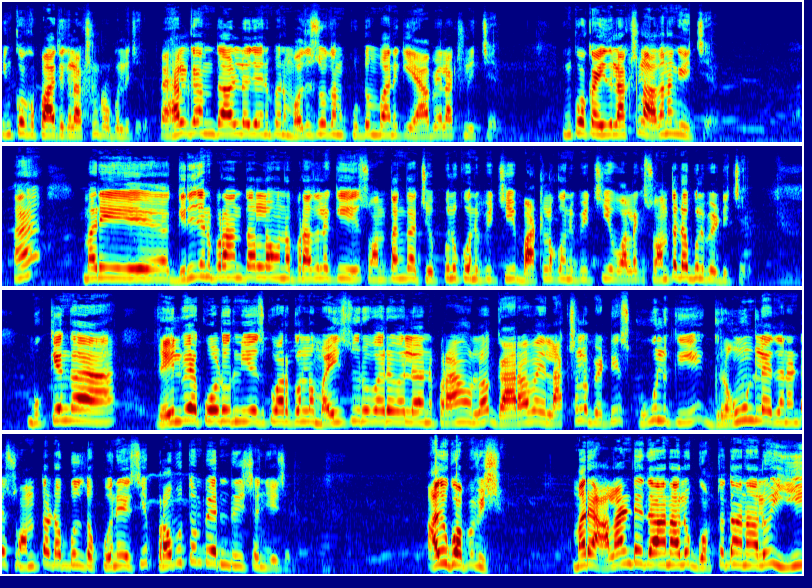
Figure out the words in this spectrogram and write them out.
ఇంకొక పాతిక లక్షల రూపాయలు ఇచ్చారు. పెహల్గాం దాడిలో చనిపోయిన మధుసూదన్ కుటుంబానికి యాభై లక్షలు ఇచ్చారు. ఇంకొక ఐదు లక్షలు అదనంగా ఇచ్చారు. మరి గిరిజన ప్రాంతాల్లో ఉన్న ప్రజలకి సొంతంగా చెప్పులు కొనిపించి బట్టలు కొనిపించి వాళ్ళకి సొంత డబ్బులు పెట్టించారు. ముఖ్యంగా రైల్వే కోడూరు నియోజకవర్గంలో మైసూరు వారి అనే ప్రాంతంలో అరవై లక్షలు పెట్టి స్కూల్కి గ్రౌండ్ లేదనంటే సొంత డబ్బులతో కొనేసి ప్రభుత్వం పేరుని రిజిస్టర్ చేశారు. అది గొప్ప విషయం. మరి అలాంటి దానాలు గుప్త దానాలు ఈ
